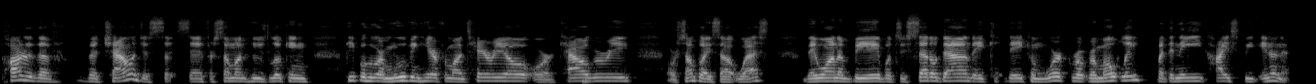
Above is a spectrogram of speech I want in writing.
part of the the challenges say for someone who's looking people who are moving here from ontario or calgary or someplace out west they want to be able to settle down they they can work re- remotely but they need high speed internet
